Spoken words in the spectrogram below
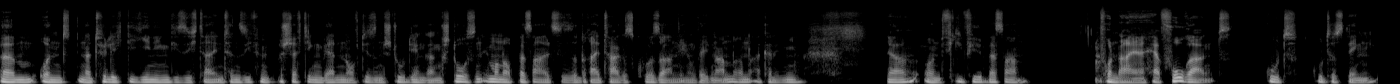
ähm, und natürlich diejenigen, die sich da intensiv mit beschäftigen, werden auf diesen Studiengang stoßen. Immer noch besser als diese Dreitageskurse an irgendwelchen anderen Akademien. Ja, und viel, viel besser. Von daher hervorragend. Gut, gutes Ding.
